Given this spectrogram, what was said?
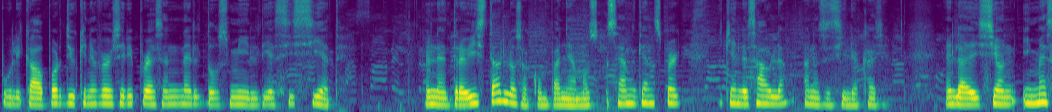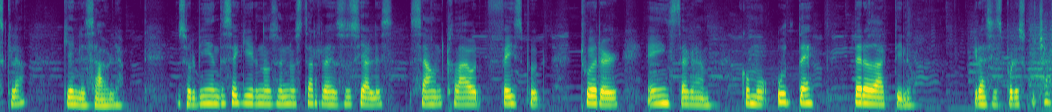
publicado por Duke University Press en el 2017. En la entrevista los acompañamos Sam Ginsberg y quien les habla, Ana Cecilia Calle. En la edición y mezcla, quien les habla. No se olviden de seguirnos en nuestras redes sociales, SoundCloud, Facebook, Twitter e Instagram como UT Pterodáctilo. Gracias por escuchar.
